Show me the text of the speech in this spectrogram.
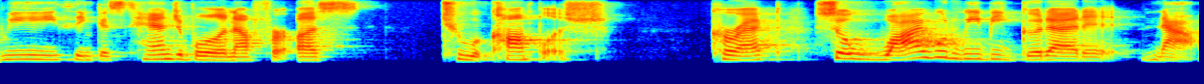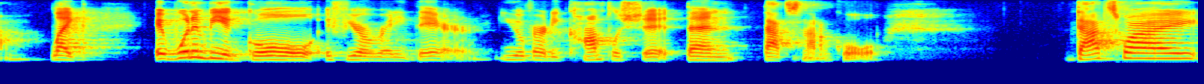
we think is tangible enough for us to accomplish. Correct? So why would we be good at it now? Like it wouldn't be a goal if you're already there. You've already accomplished it, then that's not a goal. That's why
